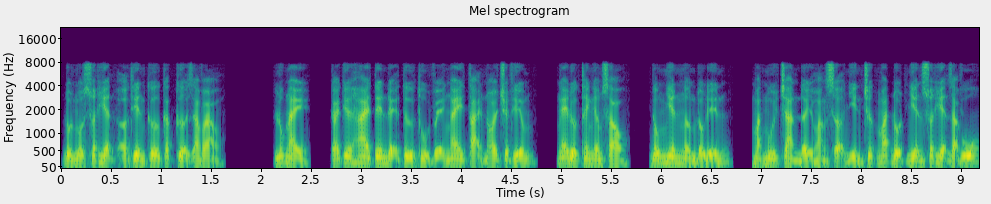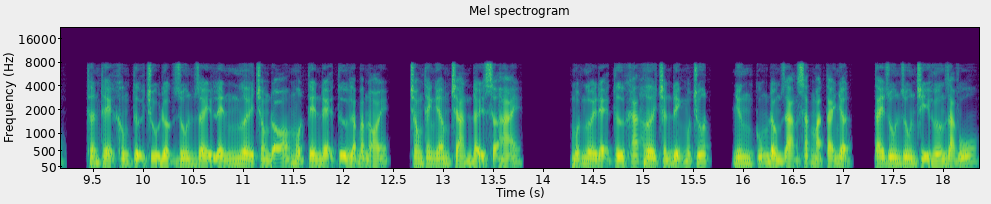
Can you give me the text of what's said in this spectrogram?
đột ngột xuất hiện ở thiên cơ các cửa ra vào. Lúc này, cái kia hai tên đệ tử thủ vệ ngay tại nói chuyện phiếm, nghe được thanh âm sau, đống nhiên ngẩng đầu đến, mặt mũi tràn đầy hoảng sợ nhìn trước mắt đột nhiên xuất hiện dạ vũ, thân thể không tự chủ được run dày lên ngươi trong đó một tên đệ tử lắp bắp nói, trong thanh âm tràn đầy sợ hãi. Một người đệ tử khác hơi chấn định một chút, nhưng cũng đồng dạng sắc mặt tái nhợt, tay run run chỉ hướng dạ vũ,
